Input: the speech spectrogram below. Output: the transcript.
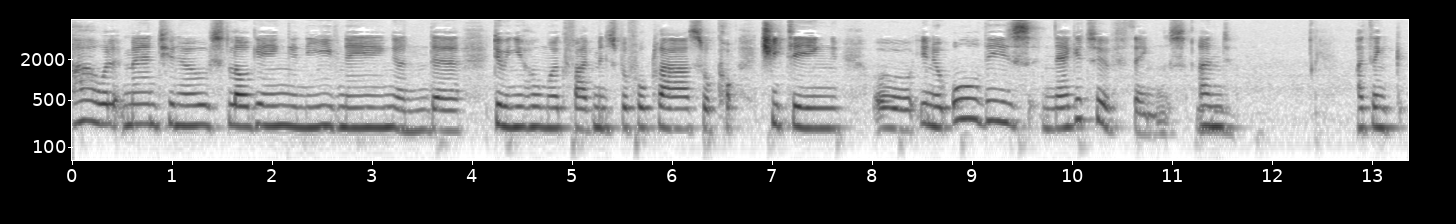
oh, well, it meant, you know, slogging in the evening and uh, doing your homework five minutes before class or co- cheating or, you know, all these negative things. Mm-hmm. And I think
